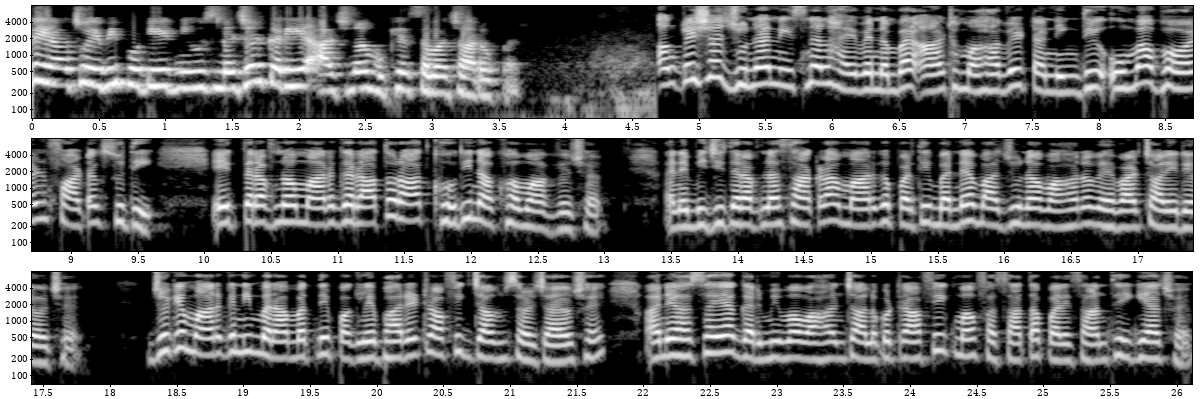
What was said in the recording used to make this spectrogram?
રહ્યા છો એબી ફોર્ટી ન્યૂઝ. નજર કરીએ આજના મુખ્ય સમાચારો પર. અંકલેશ્વર જૂના નેશનલ હાઈવે નંબર આઠ મહાવીર ટર્નિંગથી ઉમા ભવન ફાટક સુધી એક તરફનો માર્ગ રાતોરાત ખોદી નાખવામાં આવ્યો છે અને બીજી તરફના સાંકડા માર્ગ પરથી બંને બાજુના વાહનો વ્યવહાર ચાલી રહ્યો છે. જો કે માર્ગની મરામતને પગલે ભારે ટ્રાફિક જામ સર્જાયો છે અને અસહ્ય ગરમીમાં વાહન ચાલકો ટ્રાફિકમાં ફસાતા પરેશાન થઈ ગયા છે.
